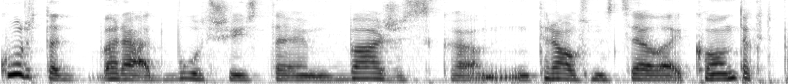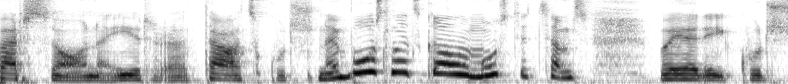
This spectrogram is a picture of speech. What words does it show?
kur tad varētu būt šīs bažas, ka trauksmes cēlēja kontaktpersona ir tāds, kurš nebūs līdz galam uzticams, vai arī kurš,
